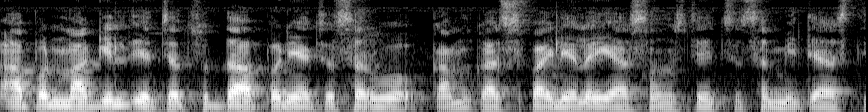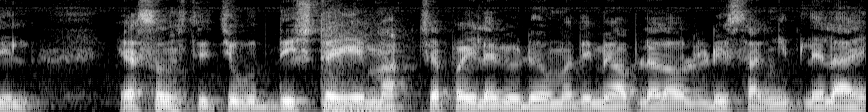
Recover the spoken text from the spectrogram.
आपण मागील याच्यातसुद्धा आपण याचं सर्व कामकाज पाहिलेलं या संस्थेच्या समित्या असतील या संस्थेचे उद्दिष्ट हे मागच्या पहिल्या व्हिडिओमध्ये मी आपल्याला ऑलरेडी सांगितलेलं आहे.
